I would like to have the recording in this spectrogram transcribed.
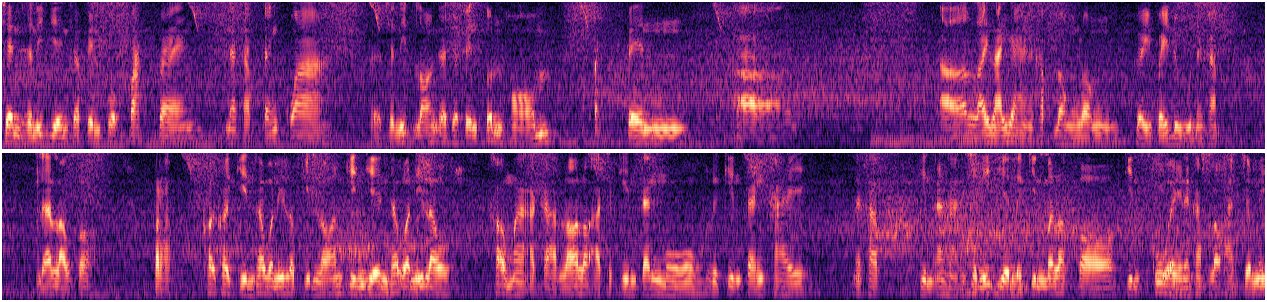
เช่น ชนิดเย็นก็เป็นพวกฟักแฟงนะครับแตงกวาแต่ชนิดร้อนก็จะเป็นต้นหอมเป็น หลายๆ อย่างครับลองลองไปไปดูนะครับ แล้วเราก็ปรับค่อยๆกิน ถ้าวันนี้เรากินร้อนกินเย็น ถ้าวันนี้เราเข้ามาอากาศร้อนเราอาจจะกินแตงโม หรือกินแตงไทยนะครับ กินอาหารชนิดเย็นหรือกินมะละกอกินกล้วยนะครับ เราอาจจะไม่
